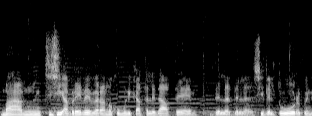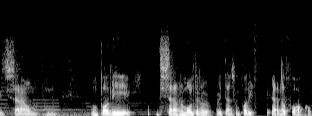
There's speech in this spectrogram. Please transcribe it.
ma mm, sì, sì, a breve verranno comunicate le date del, del, sì, del tour, quindi ci sarà un, un, po' di, ci saranno molte novità, un po' di carne al fuoco.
